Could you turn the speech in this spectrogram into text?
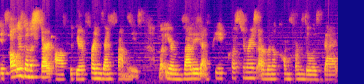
it's always going to start off with your friends and families, but your valid and paid customers are going to come from those that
